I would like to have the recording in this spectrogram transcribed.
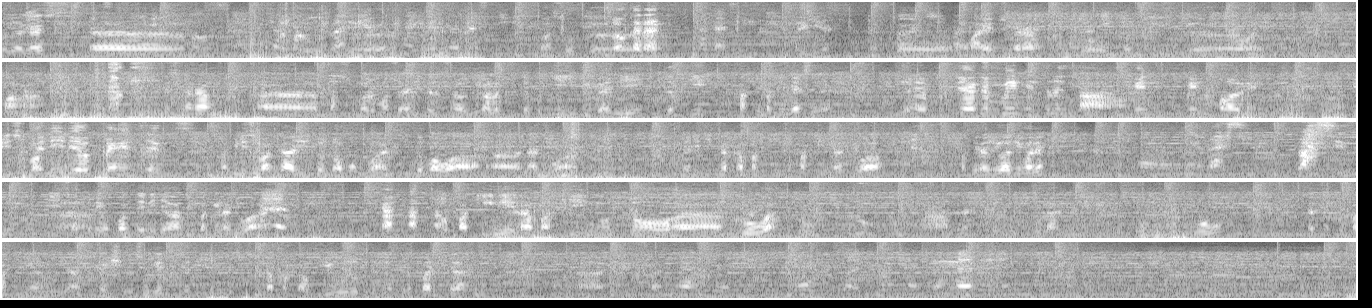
So ya guys, uh, kita baru saja masuk ke Belok kanan. Tak sini. Lagi ya. ke Maib sekarang untuk pergi ke Maha. Kita sekarang uh, masuk baru masuk entrance selalu kalau kita pergi event ni kita pergi parking-parking biasa ya. Dia ada dia ada main entrance. Ah. Main main hall entrance. Tapi disebab Dan ni dia back entrance. tapi disebabkan hari tuan-tuan perempuan kita bawa uh, Najwa. Jadi kita akan parking ke parking Najwa. Parking Najwa di mana? Rahsia. Rahsia. Jadi siapa tengok konten ni jangan pergi parking Najwa. eh. Untuk parking ni adalah parking untuk uh, kru lah, kru. Kru. Ha, dan kita tunggu lah Jadi untuk kru kita satu parking yang, yang special sikit Jadi kita dapatkan view tu, kita tengok ke depan kita tu ha, di depan. Ya. Ya, buat macam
